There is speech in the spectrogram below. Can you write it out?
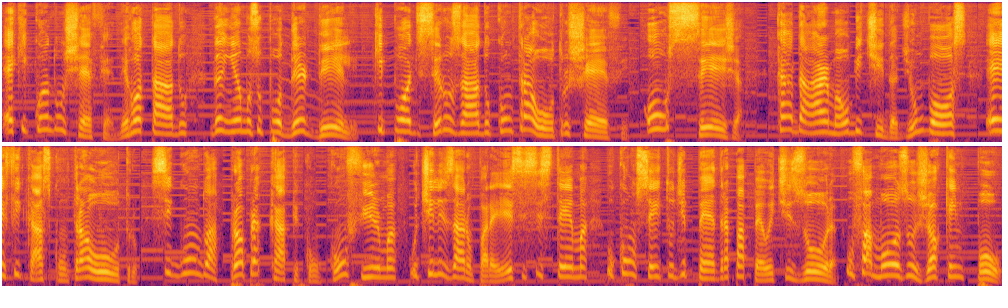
é que quando um chefe é derrotado, ganhamos o poder dele, que pode ser usado contra outro chefe. Ou seja, cada arma obtida de um boss é eficaz contra outro. Segundo a própria Capcom confirma, utilizaram para esse sistema o conceito de pedra, papel e tesoura, o famoso Jokenpo,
